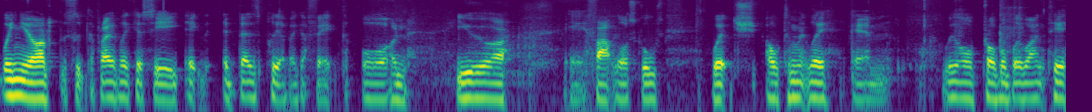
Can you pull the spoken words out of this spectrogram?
when you are sleep deprived, like I say, it, it does play a big effect on your uh, fat loss goals, which ultimately um, we all probably want to,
